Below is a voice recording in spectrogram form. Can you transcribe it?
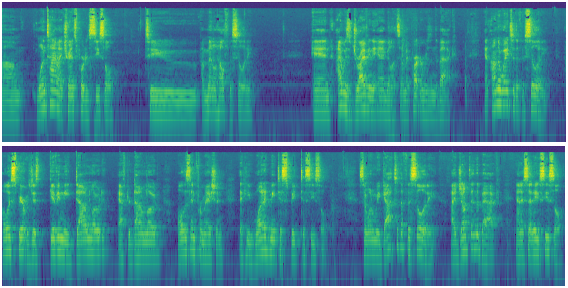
Um, one time I transported Cecil to a mental health facility. And I was driving the ambulance and my partner was in the back. And on the way to the facility, Holy Spirit was just giving me download after download all this information that he wanted me to speak to Cecil. So when we got to the facility, I jumped in the back and I said, Hey, Cecil,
